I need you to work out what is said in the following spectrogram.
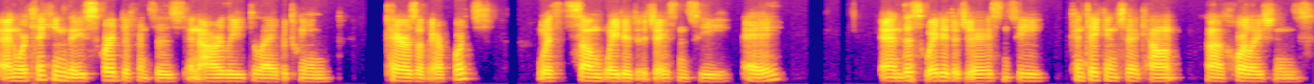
And we're taking these squared differences in hourly delay between pairs of airports with some weighted adjacency a and this weighted adjacency can take into account uh, correlations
